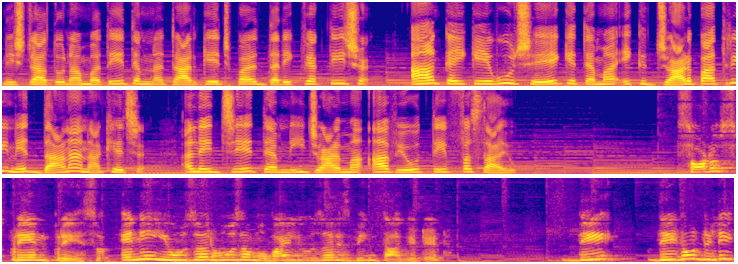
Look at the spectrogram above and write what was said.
નિષ્ણાતોના મતે તેમના ટાર્ગેટ પર દરેક વ્યક્તિ છે આ કંઈક એવું છે કે તેમાં એક જાળ પાથરીને દાણા નાખે છે અને જે તેમની જાળમાં આવ્યો તે ફસાયો sort of spray and pray. So any user who's a mobile user is being targeted. They they don't really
